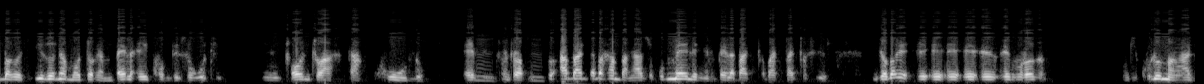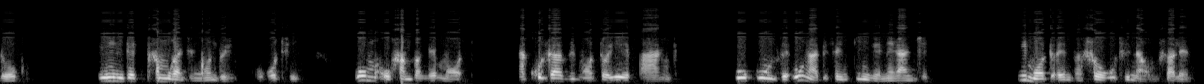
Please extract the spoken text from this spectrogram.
bakwethu izona moto ngempela eyikhombisa ukuthi intshontshwa kakhulu. Ezintshontshwa Mm, mm. So, abantu abahamba ngazo kumele ngempela bac- bacacisise njengoba ke emroza ngikhuluma ngalokho into eqhamuka nje engqondweni ukuthi uma uhamba ngemoto kakhulukazi imoto yebhanki ukuze ungabi senkingeni kanje imoto enza sure ukuthi inawo umshwalense.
